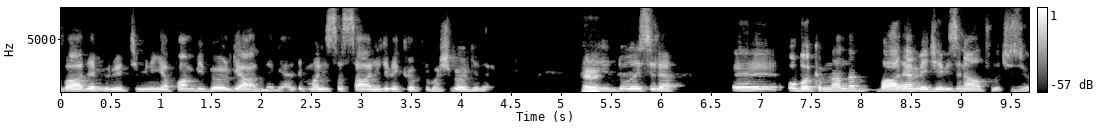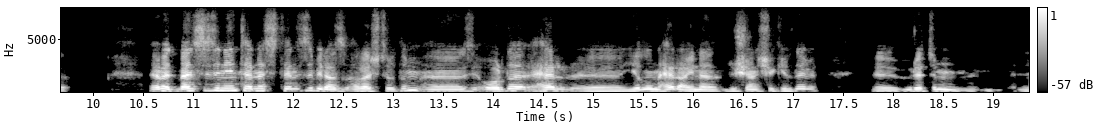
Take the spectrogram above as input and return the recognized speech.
badem üretimini yapan bir bölge haline geldi. Manisa, Salihli ve Köprübaşı bölgeleri. Evet. E, dolayısıyla e, o bakımdan da badem ve cevizin altını çiziyorum. Evet, ben sizin internet sitenizi biraz araştırdım. Ee, orada her e, yılın her ayına düşen şekilde e, üretim e,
